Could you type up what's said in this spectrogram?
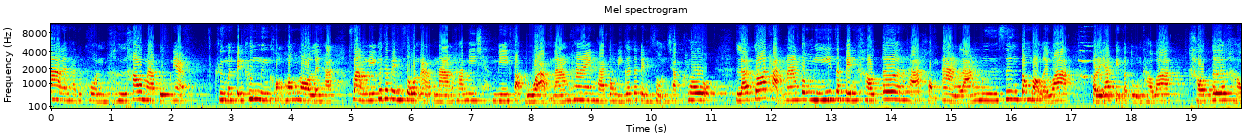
มากเลยนะคะ ทุกคนคือเข้ามาปุ๊บเนี่ย คือมันเป็นครึ่งหนึ่งของห้องนอนเลยนะคะ ฝั่งนี้ก็จะเป็นโซนอาบน้ำนะคะ มีมีฝักบัวอาบน้ำให้นะคะ ตรงนี้ก็จะเป็นโซนชักโครก แล้วก็ถัดมาตรงนี้จะเป็นเคาน์เตอร์นะคะ ของอ่างล้างมือ ซึ่งต้องบอกเลยว่าขออนุญาตปิดประตูนะคะว่าเคาน์เตอร์เขา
